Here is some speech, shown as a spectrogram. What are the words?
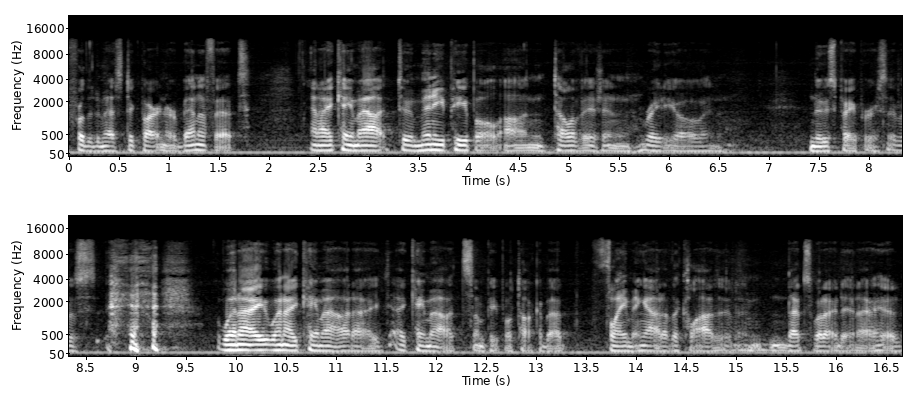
for the domestic partner benefits. And I came out to many people on television, radio, and newspapers. It was when I when I came out, I, I came out. Some people talk about flaming out of the closet, and that's what I did. I had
